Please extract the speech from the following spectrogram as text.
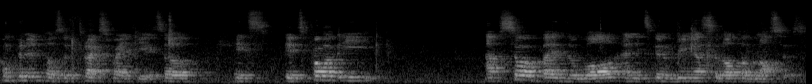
component of the flux right here. So it's, it's probably absorbed by the wall and it's going to bring us a lot of losses.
